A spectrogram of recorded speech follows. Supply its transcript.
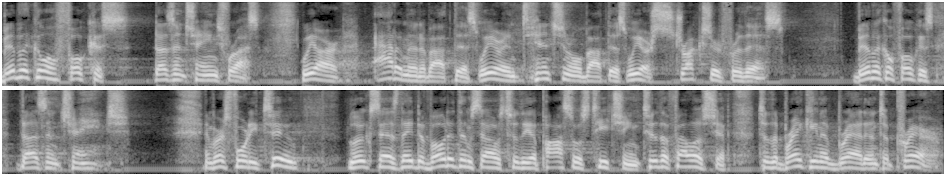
Biblical focus doesn't change for us. We are adamant about this. We are intentional about this. We are structured for this. Biblical focus doesn't change. In verse 42, Luke says they devoted themselves to the apostles' teaching, to the fellowship, to the breaking of bread, and to prayer.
